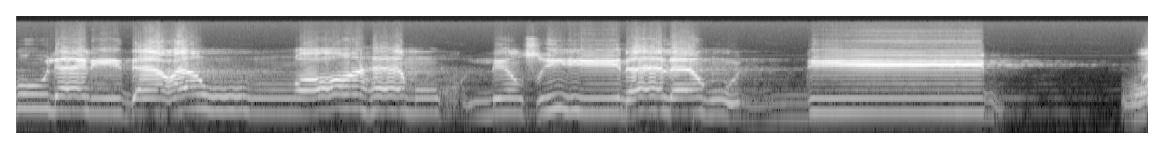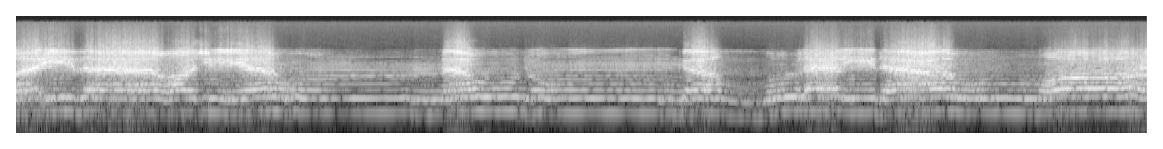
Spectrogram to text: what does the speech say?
كالظلل دعوا الله مخلصين له الدين وإذا غشيهم موج كالظلل دعوا الله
